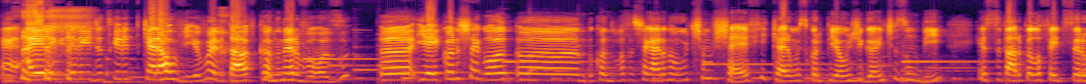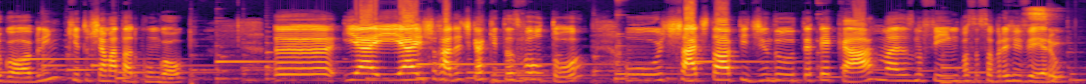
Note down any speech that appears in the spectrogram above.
É, aí ele, ele disse que, ele, que era ao vivo, ele tava ficando nervoso. Ah, e aí, quando chegou. ah, quando vocês chegaram no último chefe, que era um escorpião gigante zumbi, ressuscitado pelo feiticeiro Goblin, que tu tinha matado com um golpe. Ah, e aí a enxurrada de caquitas voltou. O chat tava pedindo TPK, mas no fim vocês sobreviveram. Sim.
